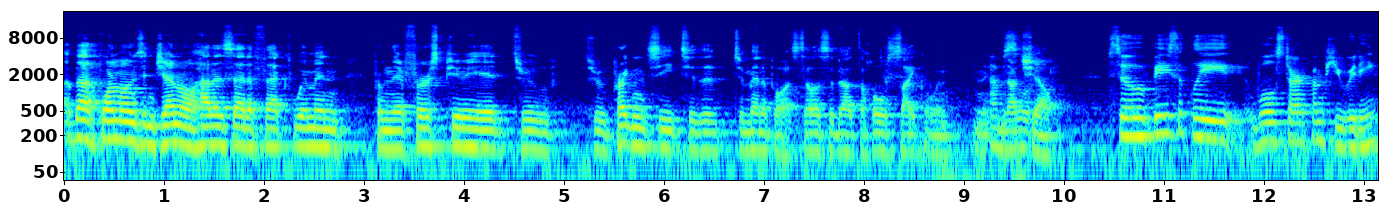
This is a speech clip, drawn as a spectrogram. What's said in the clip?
about hormones in general how does that affect women from their first period through through pregnancy to the to menopause. Tell us about the whole cycle in, in a nutshell. So basically, we'll start from puberty,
